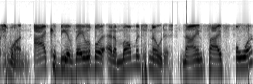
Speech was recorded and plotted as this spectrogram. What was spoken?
1261. I could be available at a moment's notice, 954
